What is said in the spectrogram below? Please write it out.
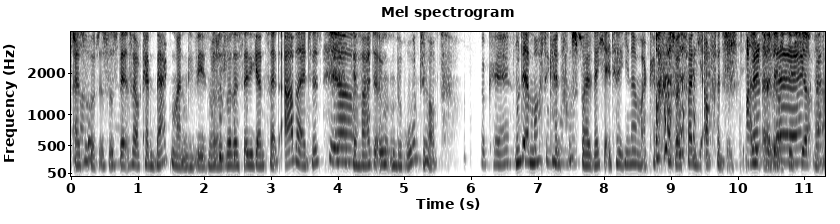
Also das ist, der ist ja auch kein Bergmann gewesen oder so, dass er die ganze Zeit arbeitet. Ja. Der war hatte irgendeinen Bürojob. Okay. Und er mochte keinen Fußball. Welcher Italiener mag keinen Fußball? Das fand ich auch verdächtig. Alles Also, verdächtig, ja. Ja,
